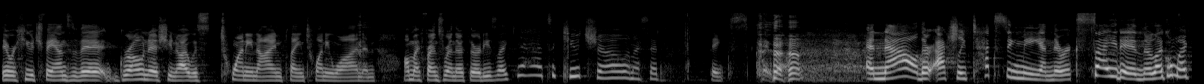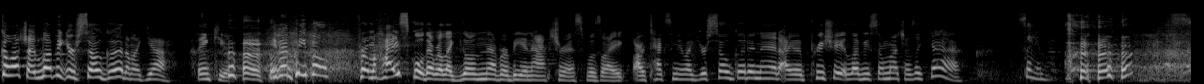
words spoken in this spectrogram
they were huge fans of it. Grownish, you know, I was 29 playing 21, and all my friends were in their 30s, like, yeah, it's a cute show. And I said, thanks. Okay, well. and now they're actually texting me, and they're excited, and they're like, oh my gosh, I love it, you're so good. I'm like, yeah. Thank you. Even people from high school that were like, "You'll never be an actress," was like, are texting me like, "You're so good in it. I appreciate, it, love you so much." I was like, "Yeah, same."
